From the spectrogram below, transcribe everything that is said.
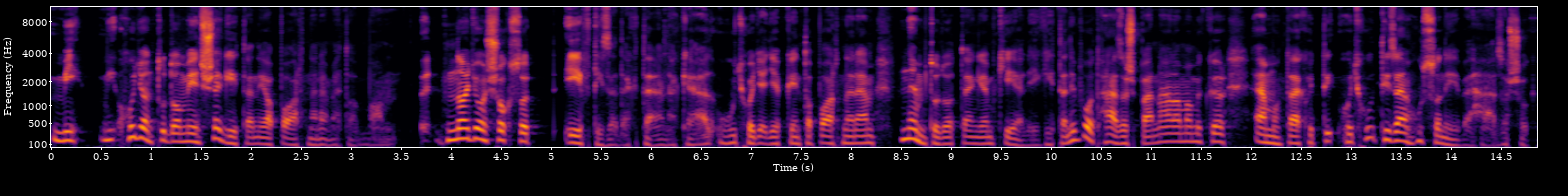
Mi, mi, hogyan tudom én segíteni a partneremet abban? Nagyon sokszor évtizedek telnek el, úgy, hogy egyébként a partnerem nem tudott engem kielégíteni. Volt házas pár nálam, amikor elmondták, hogy, hogy 10-20 éve házasok.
